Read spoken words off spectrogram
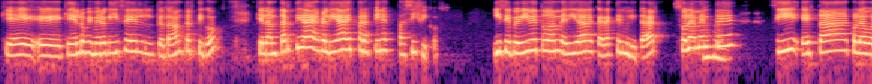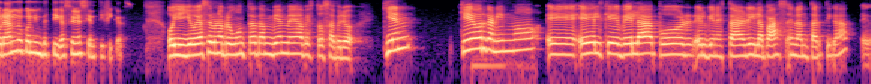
que, eh, que, es lo primero que dice el Tratado Antártico, que la Antártida en realidad es para fines pacíficos y se prohíbe toda medida de carácter militar, solamente si está colaborando con investigaciones científicas. Oye, yo voy a hacer una pregunta también media apestosa, pero ¿quién ¿Qué organismo eh, es el que vela por el bienestar y la paz en la Antártica? Eh,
